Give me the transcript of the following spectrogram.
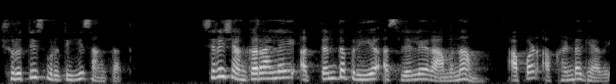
श्रुती स्मृतीही सांगतात. श्री शंकरालाही अत्यंत प्रिय असलेले रामनाम आपण अखंड घ्यावे.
